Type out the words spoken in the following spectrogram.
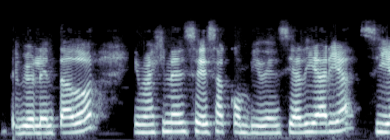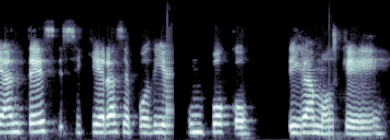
de violentador. Imagínense esa convivencia diaria, si antes siquiera se podía un poco, digamos, que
